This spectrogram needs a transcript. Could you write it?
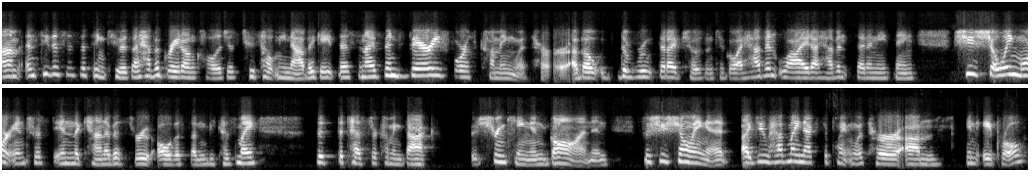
Um, and see, this is the thing too, is I have a great oncologist who's helped me navigate this, and I've been very forthcoming with her about the route that I've chosen to go. I haven't lied, I haven't said anything. She's showing more interest in the cannabis route all of a sudden because my the, the tests are coming back shrinking and gone, and so she's showing it. I do have my next appointment with her um, in April.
